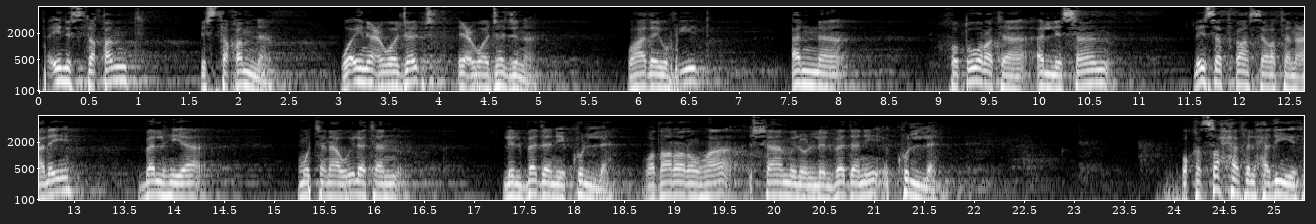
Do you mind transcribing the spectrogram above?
فإن استقمت استقمنا وإن اعوججت اعوججنا. وهذا يفيد أن خطورة اللسان ليست قاصرة عليه بل هي متناولة للبدن كله وضررها شامل للبدن كله. وقد صح في الحديث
